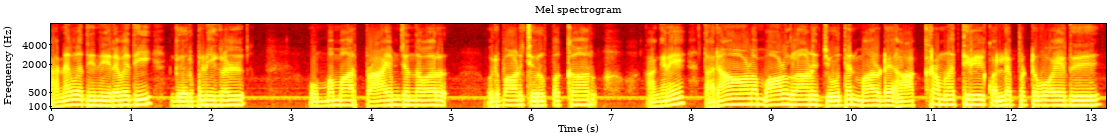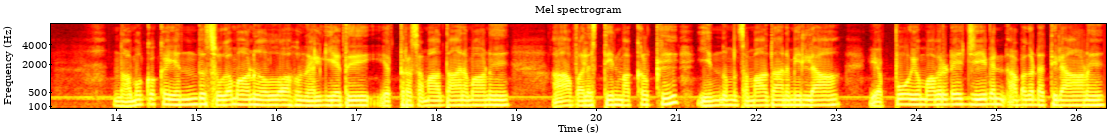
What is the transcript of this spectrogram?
അനവധി നിരവധി ഗർഭിണികൾ ഉമ്മമാർ പ്രായം ചെന്നവർ ഒരുപാട് ചെറുപ്പക്കാർ അങ്ങനെ ധാരാളം ആളുകളാണ് ജൂതന്മാരുടെ ആക്രമണത്തിൽ കൊല്ലപ്പെട്ടു പോയത്. നമുക്കൊക്കെ എന്ത് സുഖമാണ് അള്ളാഹു നൽകിയത്? എത്ര സമാധാനമാണ്? ആ ഫലസ്തീൻ മക്കൾക്ക് ഇന്നും സമാധാനമില്ല. എപ്പോഴും അവരുടെ ജീവൻ അപകടത്തിലാണ്.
